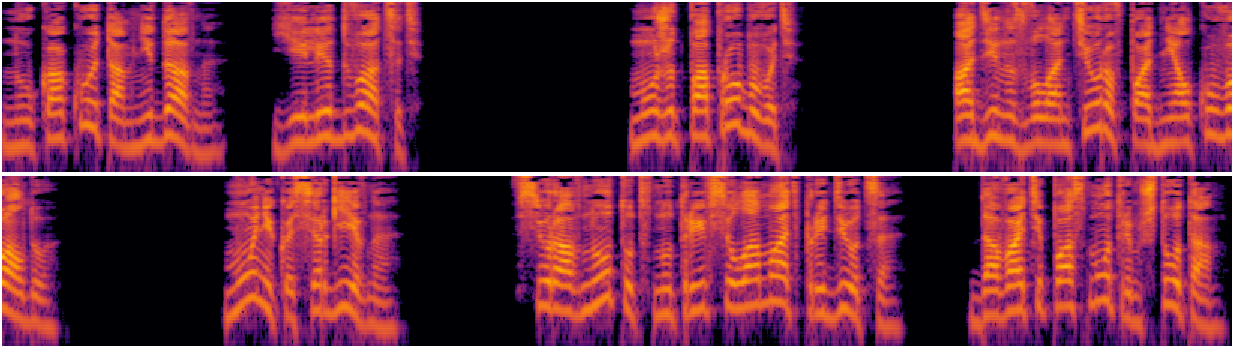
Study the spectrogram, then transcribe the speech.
Ну, какой там недавно? Еле двадцать. Может, попробовать? Один из волонтеров поднял кувалду. Моника Сергеевна, все равно тут внутри все ломать придется. Давайте посмотрим, что там.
